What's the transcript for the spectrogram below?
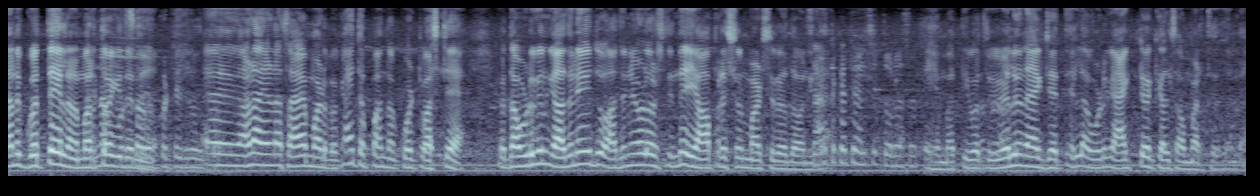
ನನಗೆ ಗೊತ್ತೇ ಇಲ್ಲ ನಾನು ಮರ್ತೋಗಿದ್ದೇನೆ. ಹಣ ಹಣ ಸಹಾಯ ಮಾಡ್ಬೇಕು ಆಯ್ತಪ್ಪ ಅಂತ ನಾವು ಕೊಟ್ಟು ಅಷ್ಟೇ. ಇವತ್ತು ನಾವು ಹುಡುಗನಿಗೆ ಹದಿನೈದು ಹದಿನೇಳು ವರ್ಷದಿಂದ ಈ ಆಪರೇಷನ್ ಮಾಡಿಸಿರೋದು ಅವನಿಗೆ. ಮತ್ತು ಇವತ್ತು ವೇಲು ನಾಯಕ್ ಜೊತೆ ಇಲ್ಲ ಹುಡುಗ ಆ್ಯಕ್ಟಿವ್ ಕೆಲಸ ಮಾಡ್ತಿದ್ದಾನೆ.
